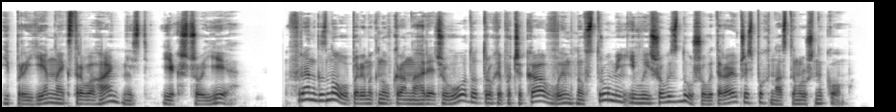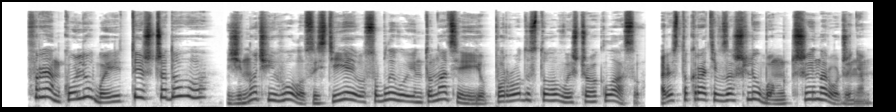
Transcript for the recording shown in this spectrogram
і приємна екстравагантність, якщо є. Френк знову перемикнув кран на гарячу воду, трохи почекав, вимкнув струмінь і вийшов із душу, витираючись пухнастим рушником. Френку, любий, ти ще довго? Жіночий голос із тією особливою інтонацією породистого вищого класу, аристократів за шлюбом чи народженням.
